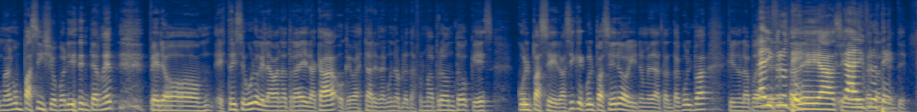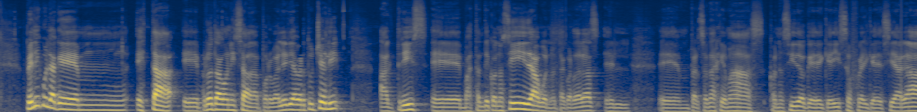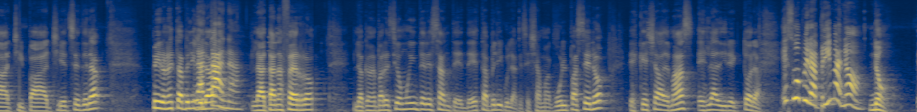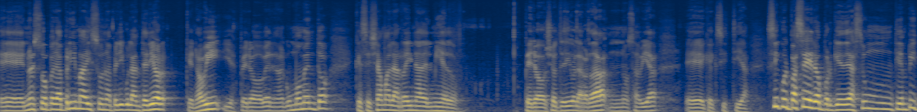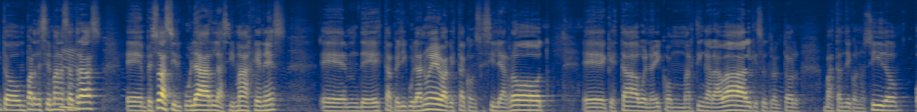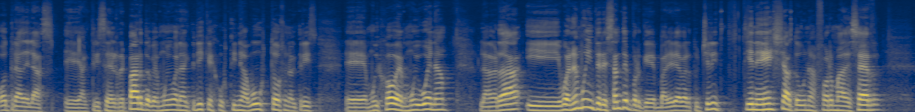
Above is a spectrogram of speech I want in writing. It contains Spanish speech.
algún pasillo por ahí de internet, pero mm, estoy seguro que la van a traer acá o que va a estar en alguna plataforma pronto, que es Culpa Cero. Así que Culpa Cero y no me da tanta culpa que no la pueda La disfruté. la disfruté. Película que mm, está eh, protagonizada por Valeria Bertuccelli, actriz eh, bastante conocida. Bueno, te acordarás, el eh, personaje más conocido que, que, hizo fue el que decía Gachi, Pachi, etcétera. Pero en esta película. La Tana. La Tana Ferro. Lo que me pareció muy interesante de esta película, que se llama Culpa Cero, es que ella además es la directora. ¿Es su ópera prima? No. No, eh, no es su ópera prima. Hizo una película anterior que no vi y espero ver en algún momento, que se llama La Reina del Miedo. Pero yo te digo la verdad, no sabía eh, que existía. Sí, Culpa Cero, porque de hace un tiempito, un par de semanas mm. atrás, eh, empezó a circular las imágenes Em, de esta película nueva que está con Cecilia Roth, eh, que está bueno, ahí con Martín Garabal, que es otro actor bastante conocido. Otra de las eh, actrices del reparto, que es muy buena actriz, que es Justina Bustos, una actriz eh, muy joven, muy buena, la verdad. Y bueno, es muy interesante porque Valeria Bertuccelli tiene ella toda una forma de ser,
